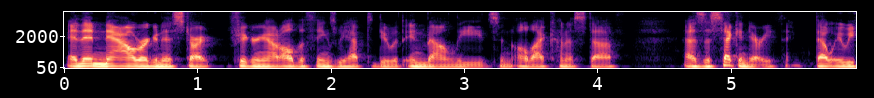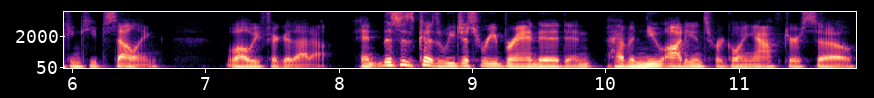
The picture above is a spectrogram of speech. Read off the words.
And then now we're going to start figuring out all the things we have to do with inbound leads and all that kind of stuff as a secondary thing. That way we can keep selling while we figure that out. And this is because we just rebranded and have a new audience we're going after. So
